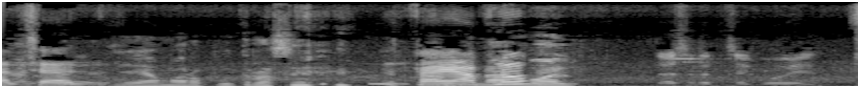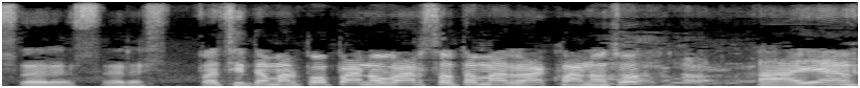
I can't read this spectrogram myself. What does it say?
અચ્છા. જે અમારો પુત્ર છે. ભાઈ આપનું બોલ. સરસ સરસ. પછી તમારા પપ્પાનો વારસો તમારે રાખવાનો છો? હા એમ.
